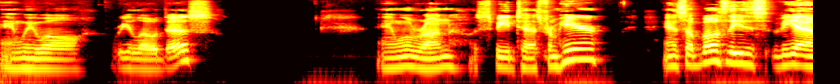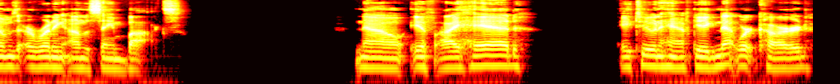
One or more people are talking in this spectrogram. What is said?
and we will reload this. And we'll run a speed test from here. And so both these VMs are running on the same box. Now, if I had a two and a half gig network card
